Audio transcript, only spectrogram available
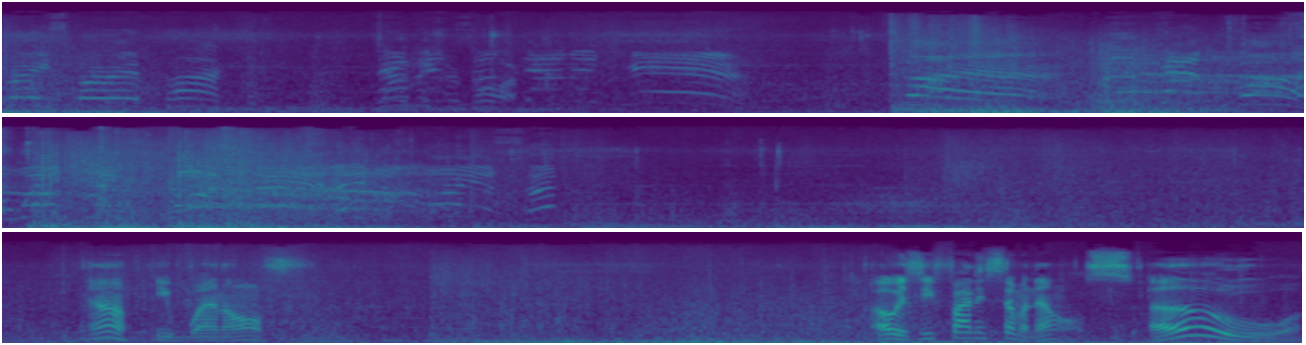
Brace for impact! Damage report. Damage here! Fire! Look out! A well-placed shot there! Ready to fire, sir! Oh, went off. Oh, is he fighting someone else? Oh!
